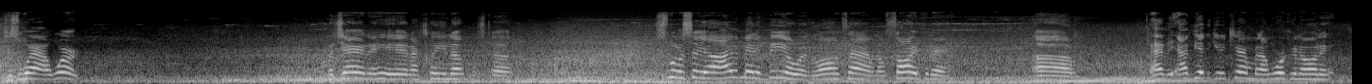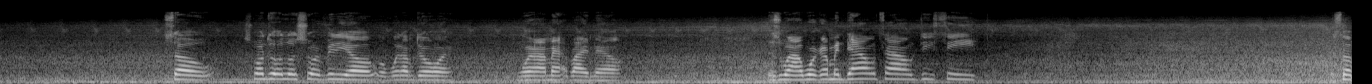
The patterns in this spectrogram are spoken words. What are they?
This is where I work. I'm a janitor here and I clean up and stuff. Just want to show y'all, I haven't made a video in a long time and I'm sorry for that. Um, I haven't, I've yet to get a camera, but I'm working on it. So, just want to do a little short video of what I'm doing, where I'm at right now. This is where I work. I'm in downtown DC. It's a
